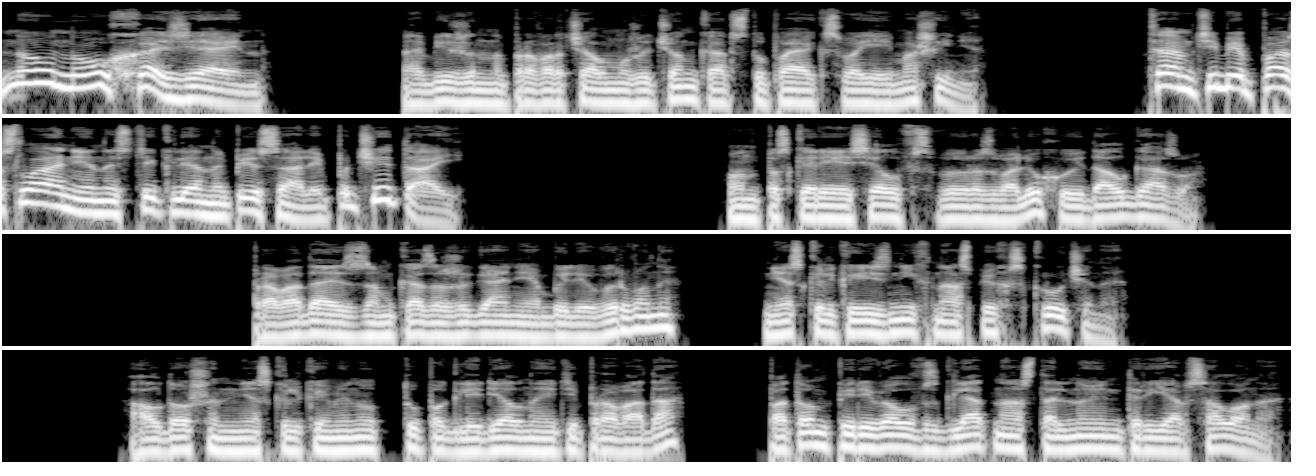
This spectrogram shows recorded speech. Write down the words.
«Ну-ну, хозяин», — обиженно проворчал мужичонка, отступая к своей машине. «Там тебе послание на стекле написали, почитай». Он поскорее сел в свою развалюху и дал газу. Провода из замка зажигания были вырваны, несколько из них наспех скручены. Алдошин несколько минут тупо глядел на эти провода, потом перевел взгляд на остальной интерьер салона.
